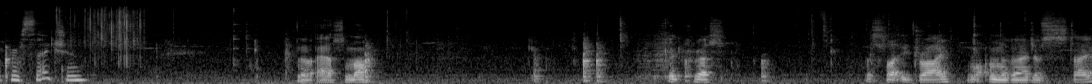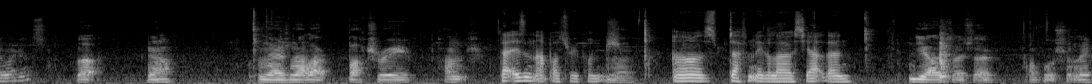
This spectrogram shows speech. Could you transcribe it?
cross section. Little ASMR. Good crisp. But slightly dry. Not on the verge of stale, I guess. But, yeah. And there's that like buttery punch. That isn't that buttery punch. No. Oh, it's definitely the lowest yet then. Yeah, I'd say so, unfortunately.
